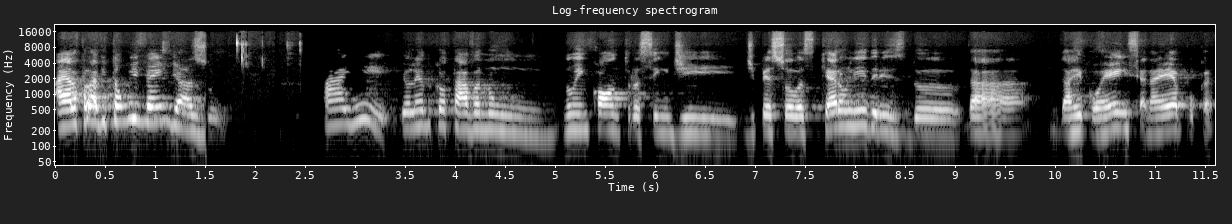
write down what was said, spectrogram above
Aí ela falava, então me vende azul. Aí eu lembro que eu estava num, num encontro assim de, de pessoas que eram líderes do, da, da recorrência na época,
